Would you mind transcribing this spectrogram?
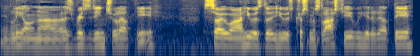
And Leon uh, is residential out there, so uh, he was the he was Christmas last year. We headed out there,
